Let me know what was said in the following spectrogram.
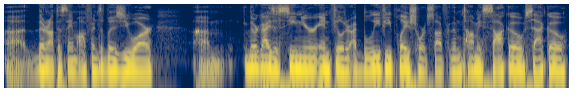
uh, they're not the same offensively as you are. Um, their guy's a senior infielder. I believe he plays shortstop for them. Tommy Sacco. Sacco.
